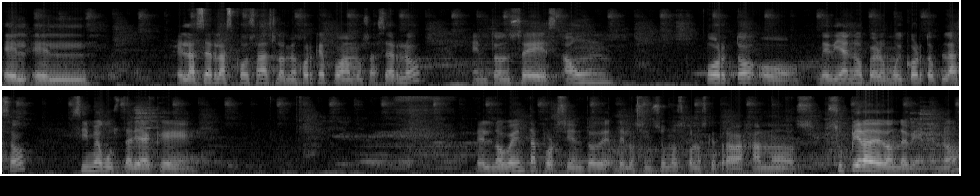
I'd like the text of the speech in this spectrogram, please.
el, el- el hacer las cosas lo mejor que podamos hacerlo. Entonces, a un corto o mediano, pero muy corto plazo, sí me gustaría que el 90% de, de los insumos con los que trabajamos supiera de dónde vienen, ¿no?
